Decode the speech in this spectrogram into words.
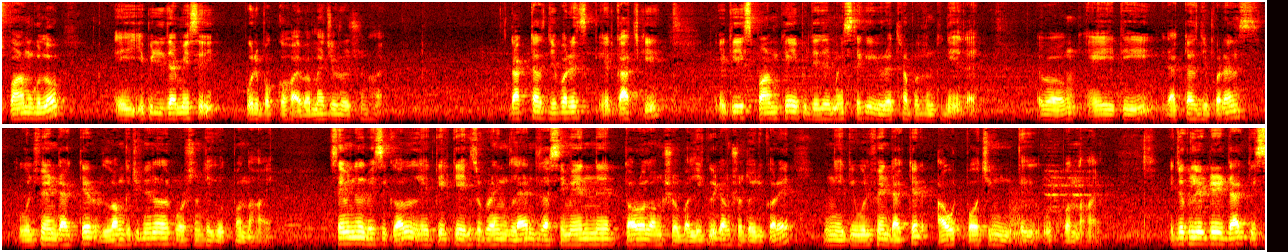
স্পার্মগুলো এই এপিডিডার্মিসেই পরিপক্ক হয় বা ম্যাচুরেশন হয়। ডাক্টাস ডিফারেন্স এর কাজ কি? এটি স্পার্মকে এপিডিডার্মিস থেকে ইউরেথ্রা পর্যন্ত নিয়ে যায়। এবং এইটি ডাক্টাস ডিফারেন্স উলফেন ডাক্টের লঙ্গিটিউডিনাল পোর্শন থেকে উৎপন্ন হয়। সেমিনাল ভেসিকল এটি একটি এক্সোক্রাইন গ্ল্যান্ড যা সিমেনের তরল অংশ বা লিকুইড অংশ তৈরি করে এবং এটি উলফেন ডাক্টের আউট পাউচিং থেকে উৎপন্ন হয়। Ejaculatory duct is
